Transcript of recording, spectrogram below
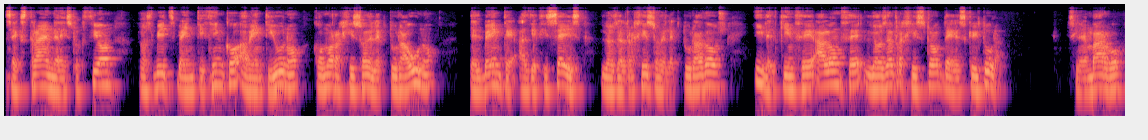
se extraen de la instrucción los bits 25 a 21 como registro de lectura 1, del 20 al 16 los del registro de lectura 2 y del 15 al 11 los del registro de escritura. Sin embargo,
